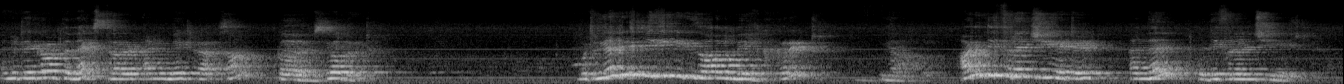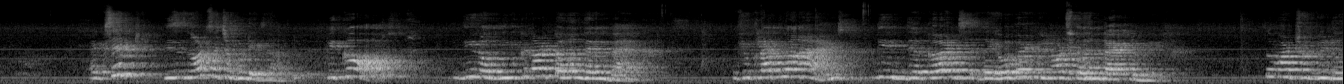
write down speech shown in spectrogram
and you take out the next third and you make uh, some curds, yogurt. But really speaking, it is all milk, correct? Yeah. Undifferentiated and then the differentiated. Except this is not such a good example because you know you cannot turn them back. If you clap your hands, the, the curds, the yogurt will not turn back to milk. So what should we do?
